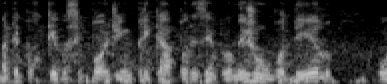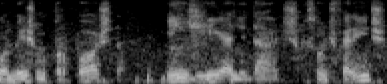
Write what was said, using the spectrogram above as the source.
até porque você pode empregar, por exemplo, o mesmo modelo ou a mesma proposta em realidades que são diferentes,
